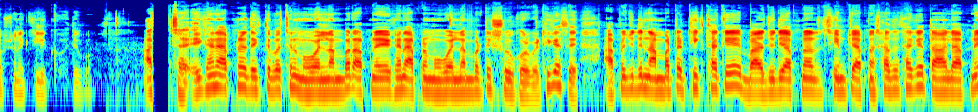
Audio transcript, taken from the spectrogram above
অপশানে ক্লিক করে দেবো। আচ্ছা এখানে আপনারা দেখতে পাচ্ছেন মোবাইল নাম্বার। আপনার এখানে আপনার মোবাইল নাম্বারটি শো করবে, ঠিক আছে? আপনার যদি নাম্বারটা ঠিক থাকে বা যদি আপনার সিমটি আপনার সাথে থাকে, তাহলে আপনি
